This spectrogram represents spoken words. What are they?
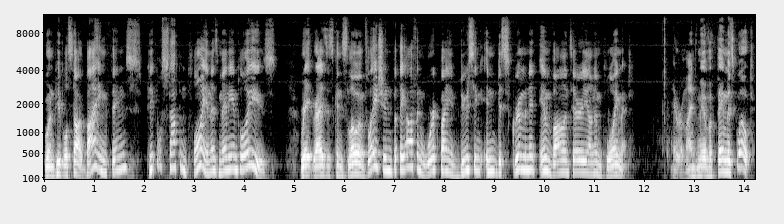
When people start buying things, people stop employing as many employees. Rate rises can slow inflation, but they often work by inducing indiscriminate involuntary unemployment. It reminds me of a famous quote.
